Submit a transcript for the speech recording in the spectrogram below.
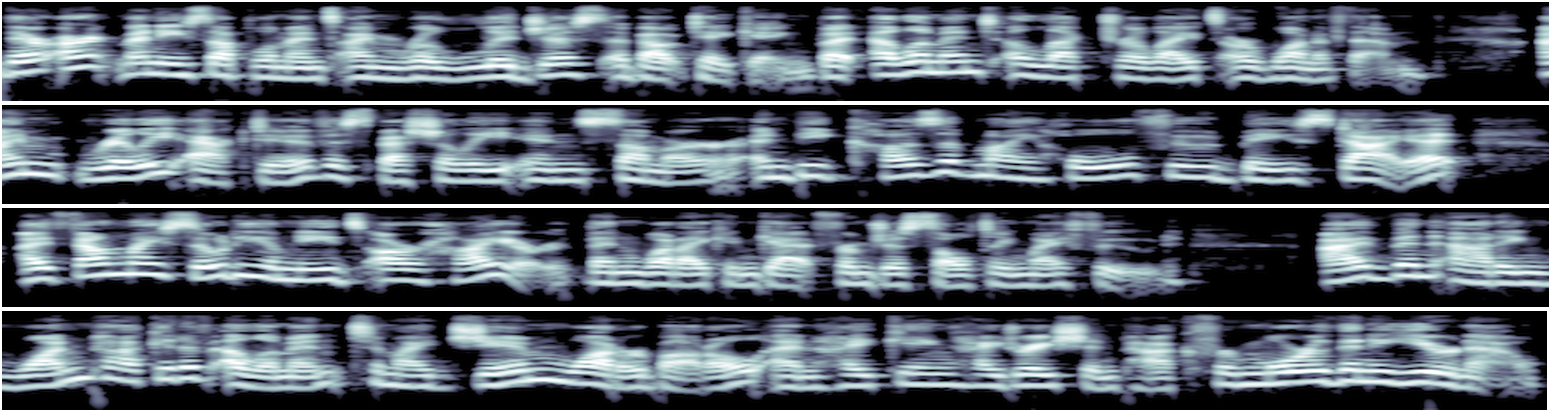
There aren't many supplements I'm religious about taking, but Element electrolytes are one of them. I'm really active, especially in summer, and because of my whole food based diet, I found my sodium needs are higher than what I can get from just salting my food. I've been adding one packet of Element to my gym water bottle and hiking hydration pack for more than a year now,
